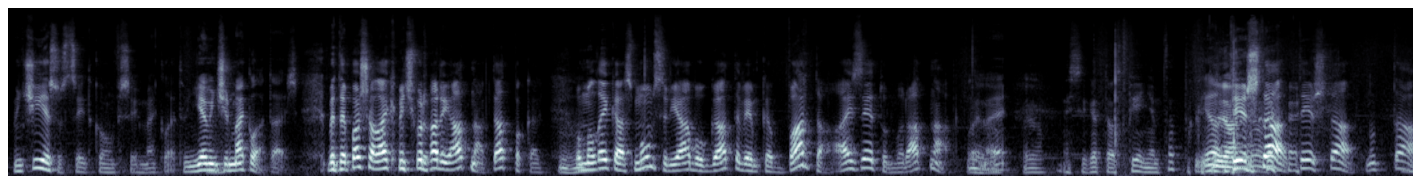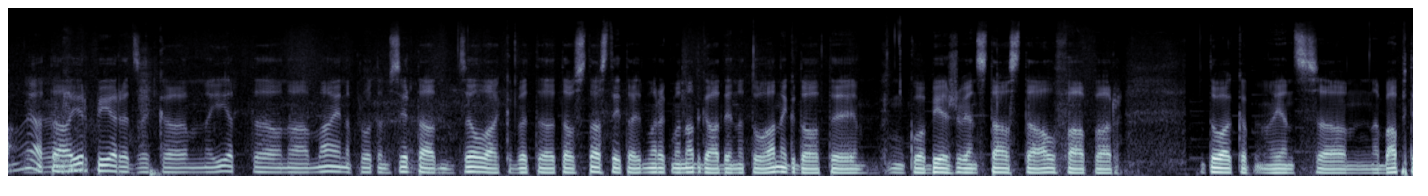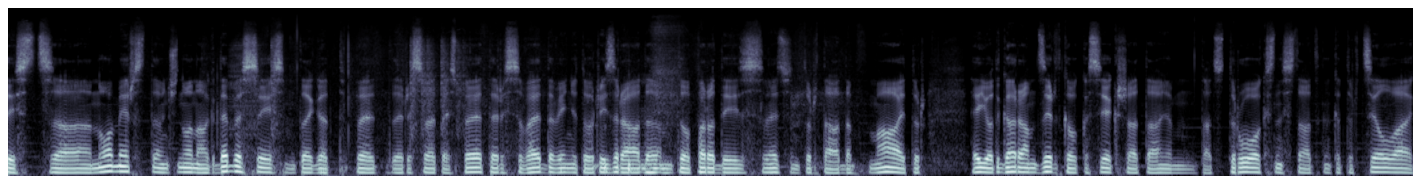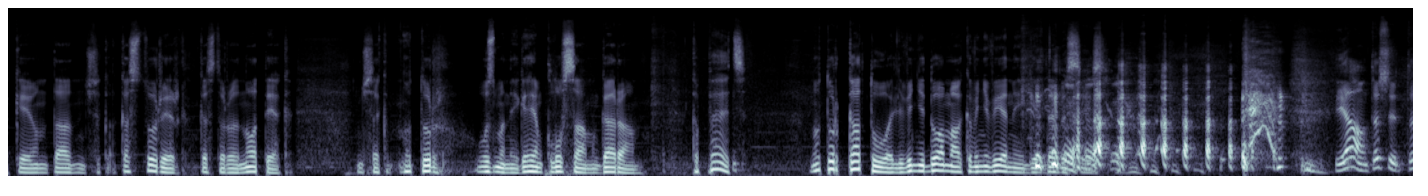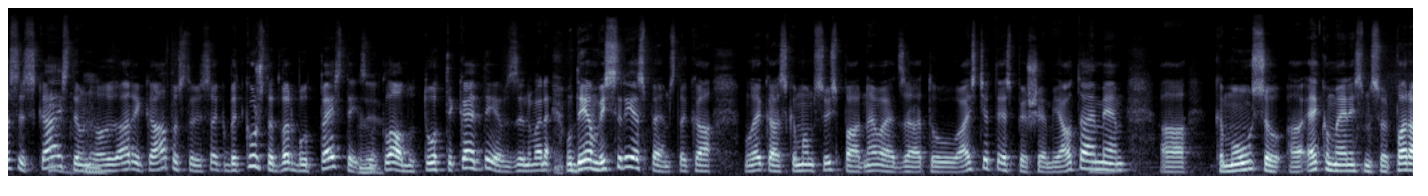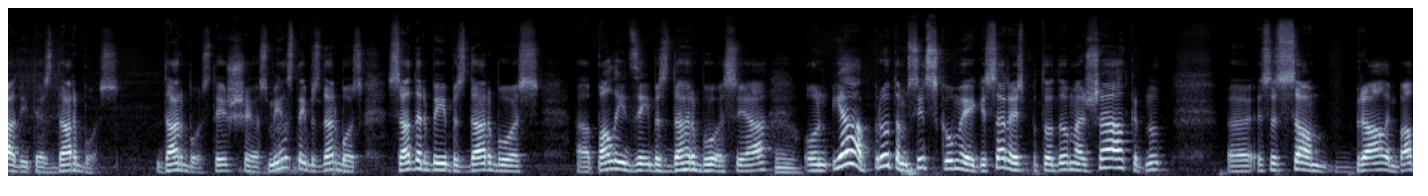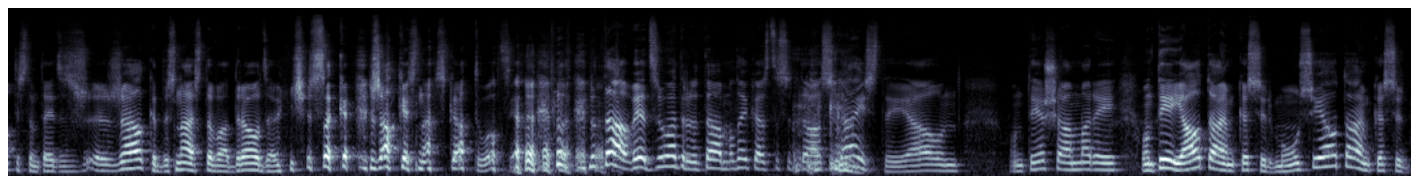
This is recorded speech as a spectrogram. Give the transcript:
viņš ies uz citu konfesiju meklēt, ja viņš ir meklētājs. Bet te pašā laikā viņš var arī atnākt atpakaļ. Mm -hmm. Un man liekas, mums ir jābūt gataviem, ka var tā aiziet un var atnākt. Jā, jā. Es esmu gatavs pieņemt atpakaļ. Jā, jā. Tieši tā, tieši tā. Nu, tā. Nu, jā, tā ir pieredze, ka iet un maina, protams, ir tādi cilvēki, bet tavs stāstītāji man atgādina to anekdoti, ko bieži vien stāstā Alfā par to, ka viens um, baptists uh, nomirst, viņš nonāk debesīs, un tagad Pēteris, svētais Pēteris veda viņu tur izrāda to paradīzes veids, un tur tāda māja, tur ejot garām dzird kaut kas iekšā, tā, tāds troksnis, tāds, ka tur cilvēki, un tā, viņš saka, kas tur ir, kas tur notiek? Viņš saka, nu tur uzmanīgi ejam klusām garām. Kāpēc? Nu tur katoļi, viņi domā, ka viņi vienīgi ir debesīs. Jā, un tas ir, tas ir skaisti. Un arī kā apaksturis saka, kurš tad var būt pestīts? Nu, klau, nu, to tikai Dievs zina. Un Dievam viss ir iespējams. Kā, man liekas, ka mums vispār nevajadzētu aizķerties pie šiem jautājumiem, ka mūsu ekumenisms var parādīties darbos. Darbos, tieši šajos mīlestības darbos, sadarbības darbos, palīdzības darbos. Jā. Mm. Un, jā, protams, ir skumīgi. Es arī par to domāju, ka. Nu, es esmu savam brālim, Baptistam, teicis, žēl, ka es neesmu tavā draudzē. Viņš saka, žēl, ka es neesmu katolis. nu, tā, viens otru, tā, man liekas, tas ir tā skaisti. Jā, un, un tiešām arī un tie jautājumi, kas ir mūsu jautājumi, kas ir,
